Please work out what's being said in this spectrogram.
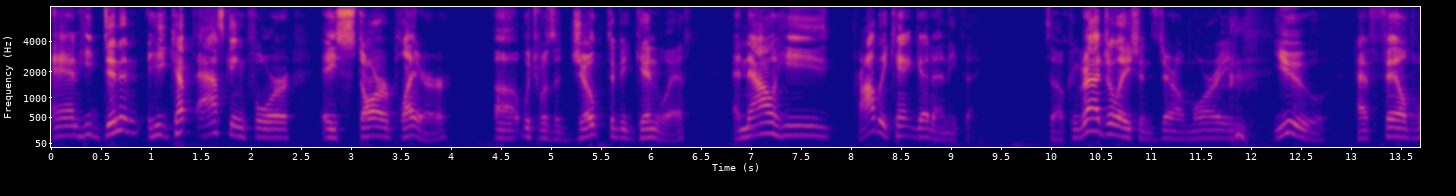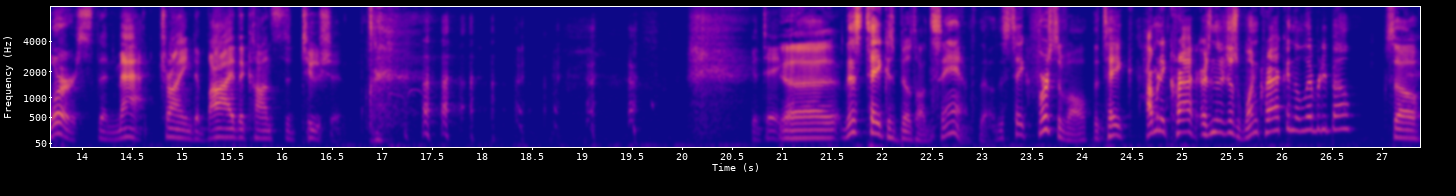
and he didn't he kept asking for a star player uh, which was a joke to begin with and now he probably can't get anything so congratulations gerald morey you have failed worse than matt trying to buy the constitution good take Uh, this take is built on sand, though. This take, first of all, the take. How many crack? Isn't there just one crack in the Liberty Bell? So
